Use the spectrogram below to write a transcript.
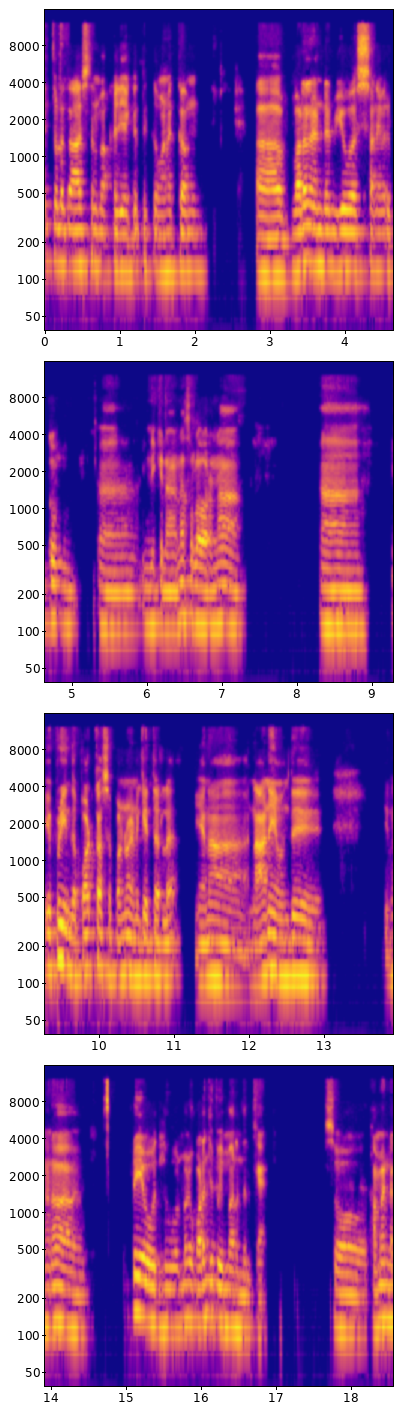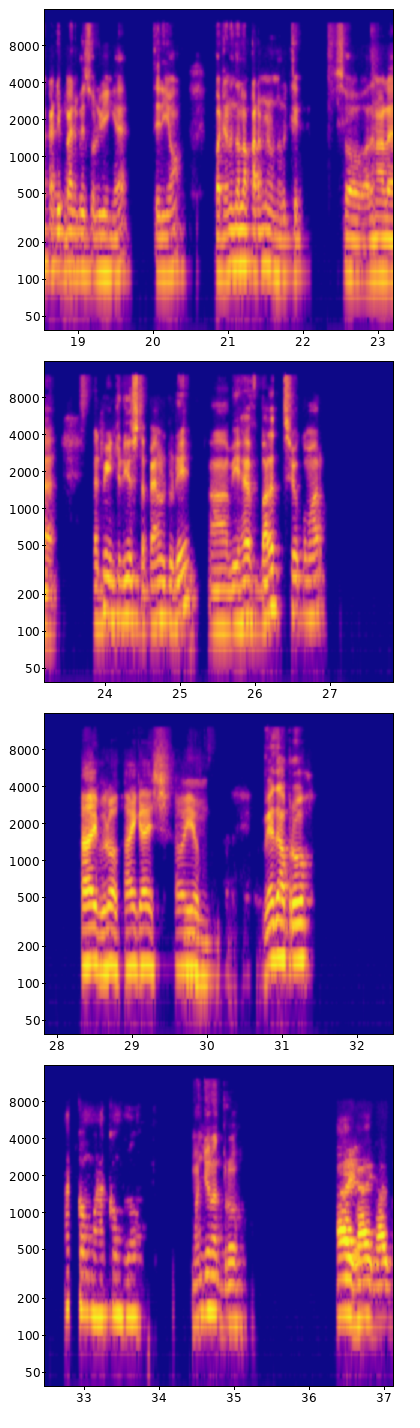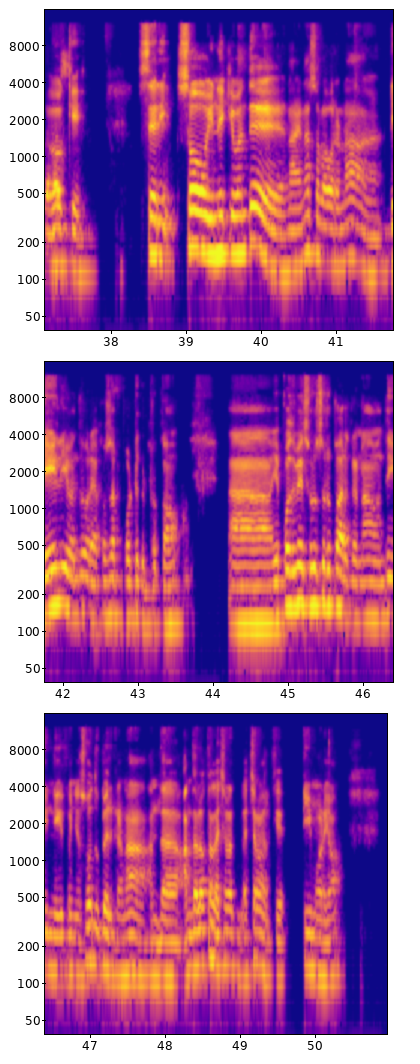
அனைத்துலக ஆர்சனல் மக்கள் இயக்கத்துக்கு வணக்கம். வட லண்டன் வியூவர்ஸ் அனைவருக்கும் இன்னைக்கு நான் என்ன சொல்ல வரேன்னா எப்படி இந்த பாட்காஸ்ட் பண்ணணும் எனக்கே தெரில ஏன்னா நானே வந்து என்னன்னா அப்படியே ஒரு மாதிரி உடஞ்சு போய் மாதிரி இருந்திருக்கேன். ஸோ கமெண்ட்ல கண்டிப்பாக என்ன போய் சொல்லுவீங்க தெரியும். பட் என்ன இருந்தாலும் கடமை ஒன்று இருக்கு. ஸோ அதனால let me introduce the panel today we have Bharath Sivakumar Hi, bro. Hi, guys. How are you? ம், வேதா ப்ரோ வணக்கம் வணக்கம் bro Manjunath bro hi hi hi okay சரி. ஸோ இன்னைக்கு வந்து நான் என்ன சொல்ல வரேன்னா டெய்லி வந்து ஒரு எபிசோட் போட்டுக்கிட்டு இருக்கோம். ஆஹ் எப்போதுமே சுறுசுறுப்பா இருக்கேன்னா வந்து இன்னைக்கு கொஞ்சம் சோர்ந்து போயிருக்கேன்னா அந்த அந்த அளவுக்கு தான் லட்சணம் லட்சணம் இருக்கு டீமோடையும்.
